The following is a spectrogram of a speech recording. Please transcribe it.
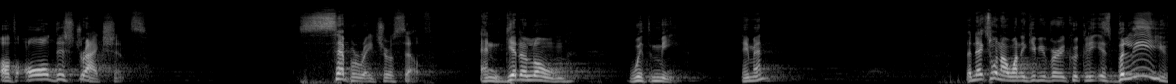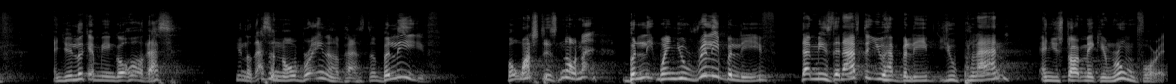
of all distractions, separate yourself, and get alone with me. Amen? The next one I want to give you very quickly is believe. And you look at me and go, oh, that's, you know, that's a no brainer, Pastor. Believe. But watch this. No, not, believe, when you really believe, that means that after you have believed, you plan and you start making room for it.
